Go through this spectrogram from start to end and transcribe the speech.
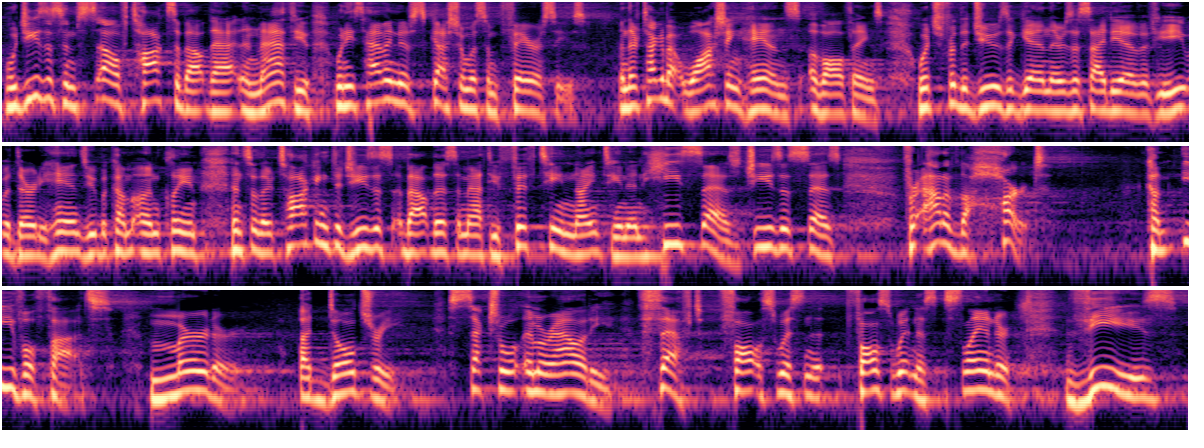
Well, Jesus himself talks about that in Matthew when he's having a discussion with some Pharisees. And they're talking about washing hands of all things, which for the Jews, again, there's this idea of if you eat with dirty hands, you become unclean. And so they're talking to Jesus about this in Matthew 15, 19. And he says, Jesus says, For out of the heart come evil thoughts, murder, adultery sexual immorality, theft, false witness, false witness, slander. These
